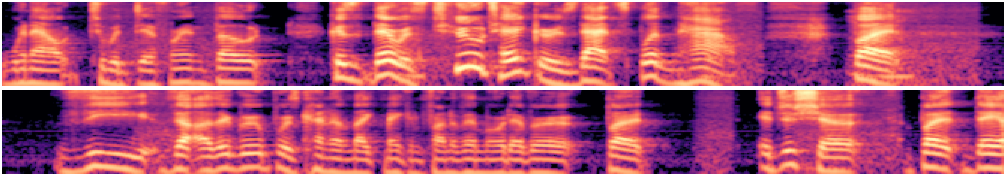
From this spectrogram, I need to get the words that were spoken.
went out to a different boat because there was two tankers that split in half, but the the other group was kind of like making fun of him or whatever. But it just showed. But they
